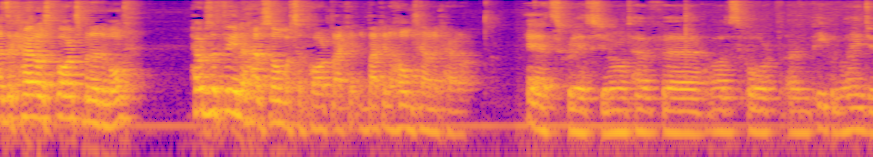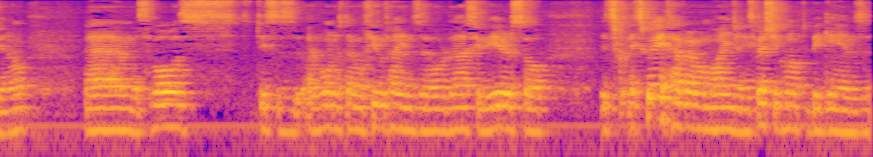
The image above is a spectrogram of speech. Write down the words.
as a Carlow Sportsman of the Month. How does it feel to have so much support back in, back in the hometown of Carlow? Yeah, it's great, you know, to have uh, all the support and people behind you, you know. Um, I suppose this is I've won it now a few times over the last few years, so it's it's great to have everyone behind you, especially going up to big games.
